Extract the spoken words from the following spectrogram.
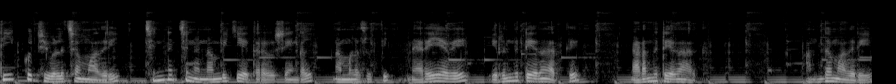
தீக்குச்சி வெளிச்சம் மாதிரி சின்ன சின்ன நம்பிக்கையை தர விஷயங்கள் நம்மளை சுற்றி நிறையவே இருந்துகிட்டே தான் இருக்குது நடந்துகிட்டே தான் இருக்குது அந்த மாதிரி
